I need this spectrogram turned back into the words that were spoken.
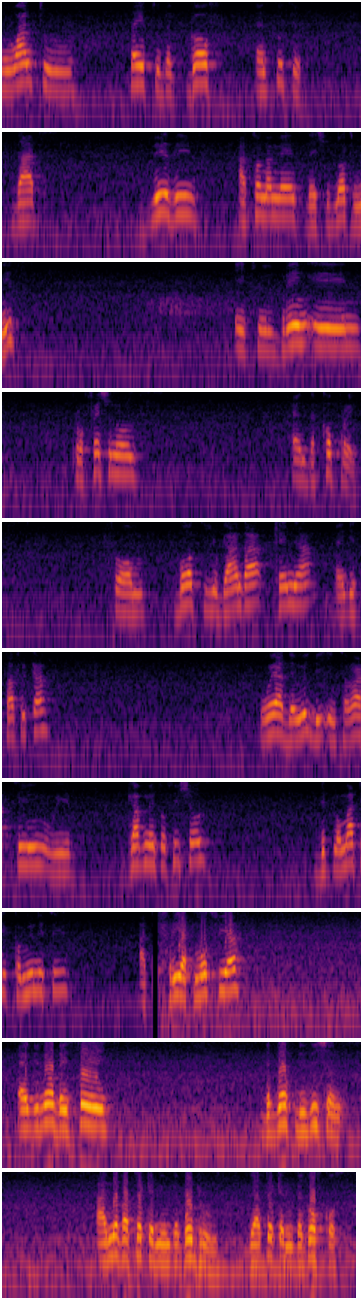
we want to say to the golf enthusiasts that this is a tournament they should not miss. It will bring in professionals and the corporates from both Uganda, Kenya, and East Africa, where they will be interacting with government officials, diplomatic community, at a free atmosphere. And you know, they say the best decisions are never taken in the boardrooms, they are taken in the golf course.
